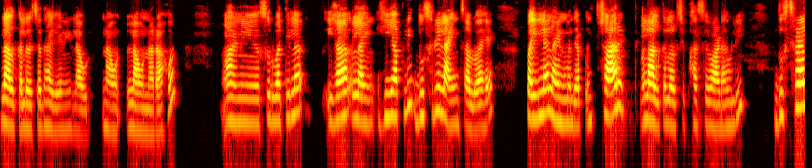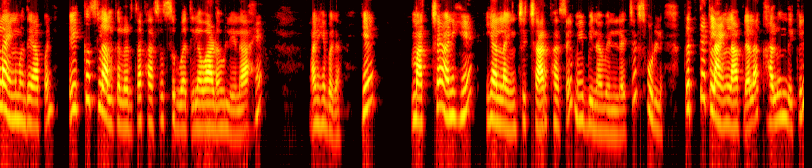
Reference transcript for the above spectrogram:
लाल कलरच्या धाग्याने लाव लावणार आहोत. आणि सुरुवातीला ह्या लाईन ही आपली दुसरी लाईन चालू आहे. पहिल्या लाईनमध्ये आपण चार लाल कलरची फासे वाढवली. दुसऱ्या लाईनमध्ये आपण एकच लाल कलरचा फासा सुरुवातीला वाढवलेला आहे. आणि हे बघा हे मागचे आणि हे या लाईनचे चार फासे मी बिना विणल्याचे सोडले. प्रत्येक लाईनला आपल्याला खालून देखील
